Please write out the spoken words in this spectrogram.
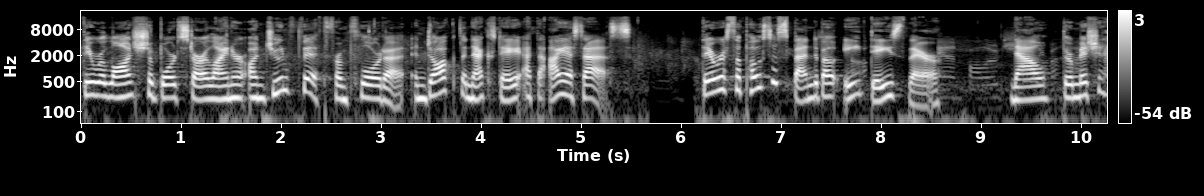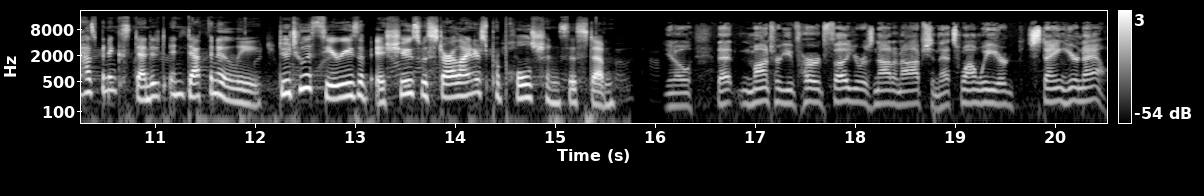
They were launched aboard Starliner on June 5th from Florida and docked the next day at the ISS. They were supposed to spend about eight days there. Now, their mission has been extended indefinitely due to a series of issues with Starliner's propulsion system. You know, that mantra you've heard, failure is not an option. That's why we are staying here now.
